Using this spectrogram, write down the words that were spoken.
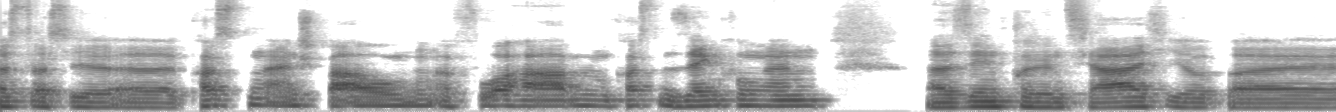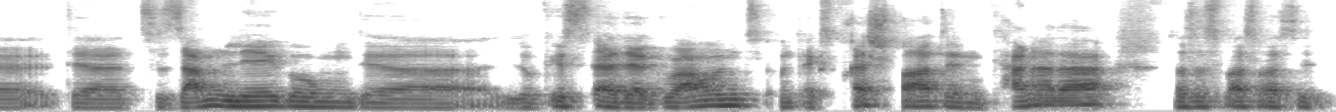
ist, dass Sie äh, Kosteneinsparungen äh, vorhaben, Kostensenkungen, äh, sehen Potenzial hier bei der Zusammenlegung der, Logist äh, der Ground- und Express-Sparte in Kanada. Das ist was, was Sie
